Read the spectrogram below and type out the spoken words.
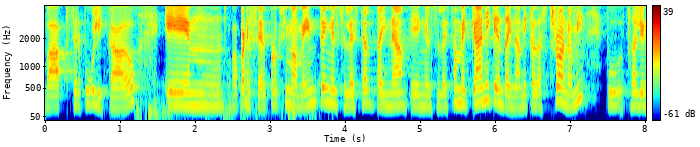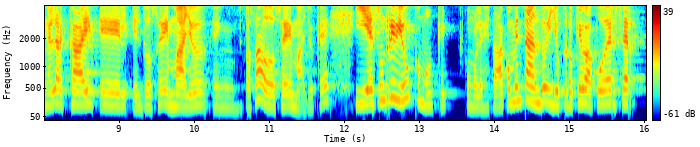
va a ser publicado, em, va a aparecer próximamente en el Celestial, Dynam en el Celestial Mechanic en Dynamical Astronomy. Salió en el archive el, el 12 de mayo, en, pasado 12 de mayo, ¿ok? Y es un review, como, que, como les estaba comentando, y yo creo que va a poder ser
